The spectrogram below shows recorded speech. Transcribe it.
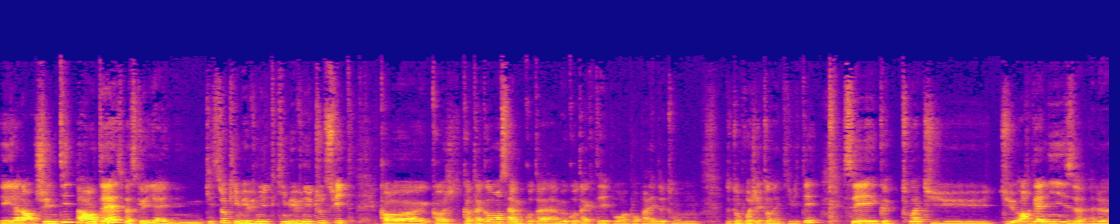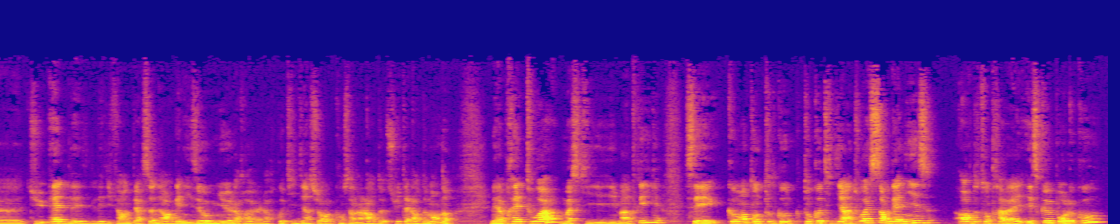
Et alors, je fais une petite parenthèse parce qu'il y a une question qui m'est venue, qui m'est venue tout de suite quand, euh, quand, quand tu as commencé à me, à me contacter pour, pour parler de ton, de ton projet, de ton activité. C'est que toi, tu, organises, tu aides les, différentes personnes à organiser au mieux leur, quotidien concernant leur suite à leurs demandes. Mais après, toi, moi, ce qui m'intrigue, c'est comment ton, quotidien à toi s'organise hors de ton travail. Est-ce que pour le coup,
